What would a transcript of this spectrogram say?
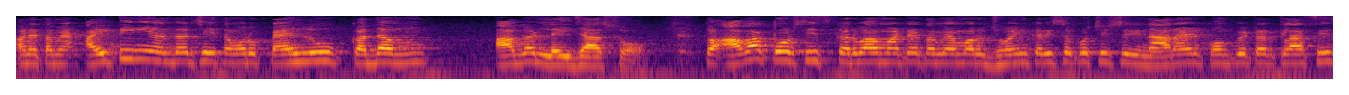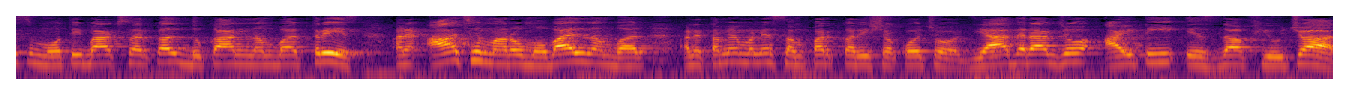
અને તમે આઈટીની અંદર છે એ તમારું પહેલું કદમ આગળ લઈ જાશો. તો આવા કોર્સિસ કરવા માટે તમે અમારું જોઈન કરી શકો છો Shri Narayan computer classes Motibag circle દુકાન નંબર ત્રીસ. અને આ છે મારો મોબાઈલ નંબર અને તમે મને સંપર્ક કરી શકો છો. યાદ રાખજો આઈટી ઇઝ ધ ફ્યુચર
